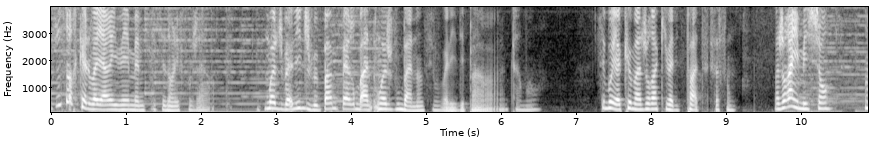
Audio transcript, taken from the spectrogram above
Je suis sûre qu'elle va y arriver, même si c'est dans les fougères. Moi, je valide, je veux pas me faire ban. Moi, je vous banne hein, si vous validez pas, euh, clairement. C'est bon, il y a que Majora qui valide pas, de toute façon. Majora est méchant.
